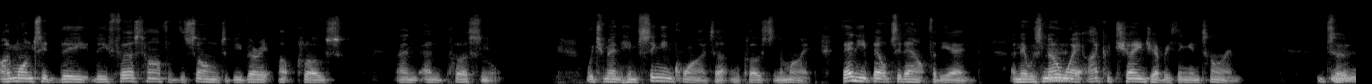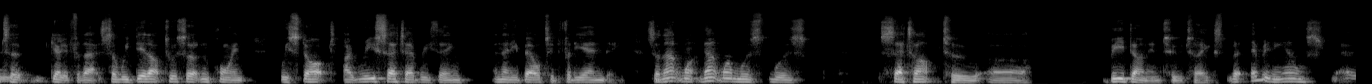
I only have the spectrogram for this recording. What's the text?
I wanted the the first half of the song to be very up close and and personal which meant him singing quieter and close to the mic. Then he belts it out for the end. And there was no mm. way I could change everything in time to, mm. to get it for that. So we did up to a certain point. We stopped. I reset everything, and then he belted for the ending. So that one, that one was was set up to uh, be done in two takes, but everything else, uh,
